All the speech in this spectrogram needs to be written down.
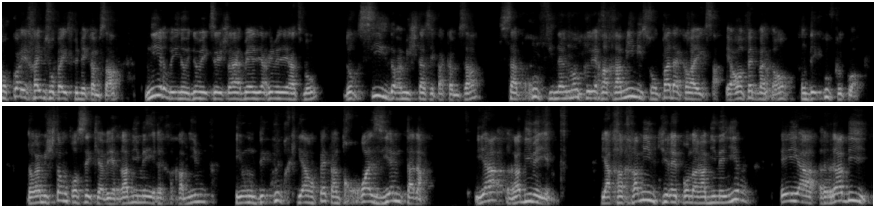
pourquoi les Chaïm ne sont pas exprimés comme ça Donc si dans la Mishnah, ce n'est pas comme ça, ça prouve finalement que les Rachamim, ils ne sont pas d'accord avec ça. Et en fait, maintenant, on découvre que quoi? Dans la Mishnah, on pensait qu'il y avait Rabbi Meir et Rachamim, et on découvre qu'il y a en fait un troisième Tana. Il y a Rabbi Meir. Il y a Chachamim qui répond à Rabbi Meir, et il y a Rabbi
